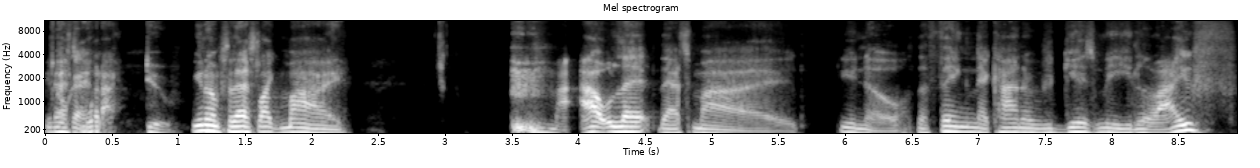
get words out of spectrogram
That's Okay. what I do. You know what I'm saying? That's like my my outlet. That's my, you know, the thing that kind of gives me life.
